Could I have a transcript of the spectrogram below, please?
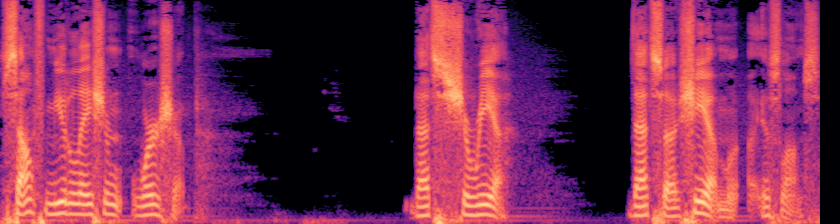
self mutilation worship. That's Sharia. That's uh, Shia Islam's.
